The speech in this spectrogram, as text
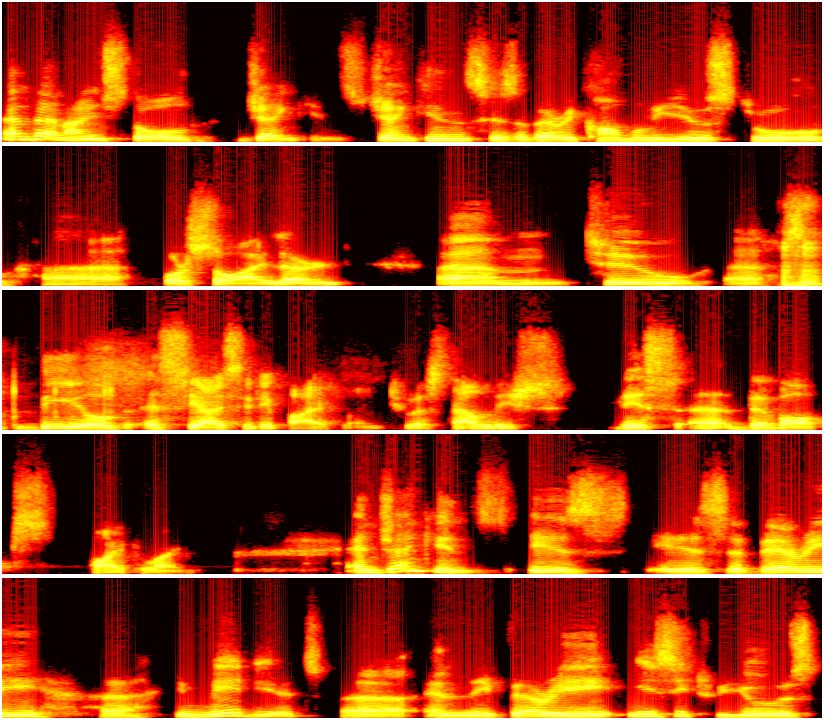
And then I installed Jenkins. Jenkins is a very commonly used tool, uh, or so I learned, um, to uh, mm-hmm. build a CI/CD pipeline to establish this uh, DevOps pipeline. And Jenkins is is a very uh, immediate uh, and a very easy to use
